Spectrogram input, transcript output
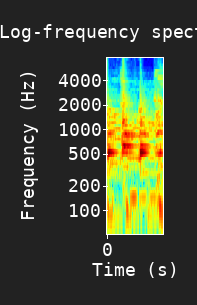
Música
